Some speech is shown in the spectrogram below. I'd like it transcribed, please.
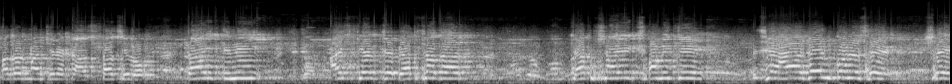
সাধারণ মানুষের একটা আস্থা ছিল। তাই তিনি আজকের যে ব্যবসাদার, ব্যবসায়িক সমিতি যে আয়োজন করেছে সেই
